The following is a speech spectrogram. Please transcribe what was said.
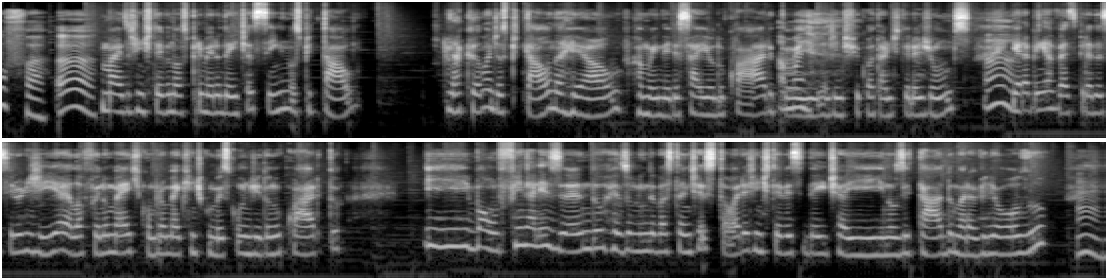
ufa. Ah, Mas a gente teve o nosso primeiro date assim, no hospital. Na cama de hospital, na real. A mãe dele saiu do quarto A mãe- e a gente ficou a tarde inteira juntos. ah. E era bem a véspera da cirurgia. Ela foi no Mac, comprou o Mac, a gente comeu escondido no quarto. E, bom, finalizando, resumindo bastante a história, a gente teve esse date aí inusitado, maravilhoso. Hum.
